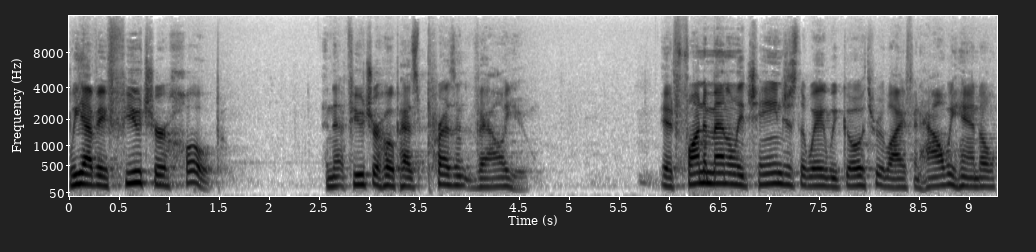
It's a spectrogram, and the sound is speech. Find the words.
We have a future hope, and that future hope has present value. It fundamentally changes the way we go through life and how we handle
